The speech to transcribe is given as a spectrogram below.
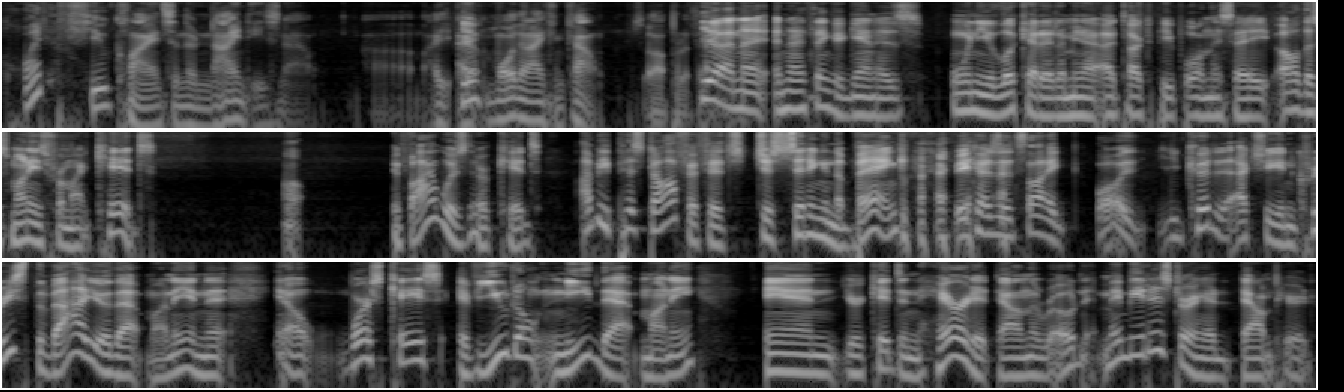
quite a few clients in their 90s now, um, I, Yeah. I, more than I can count. So I'll put it that Yeah, way. and I, and I think, again, is when you look at it, I mean, I, I talk to people and they say, oh, this money's for my kids. Well, if I was their kids, I'd be pissed off if it's just sitting in the bank because it's like, well, you could actually increase the value of that money. And, it, you know, worst case, if you don't need that money and your kids inherit it down the road, maybe it is during a down period.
